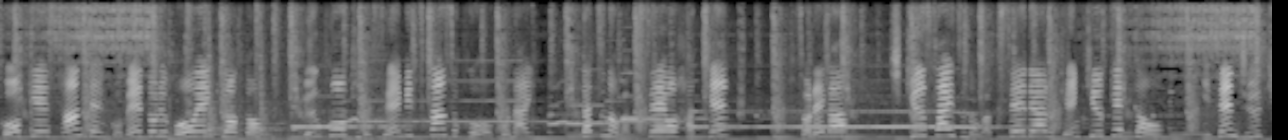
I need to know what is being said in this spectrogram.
合計3.5メートル望遠鏡と分光器で精密観測を行い2つの惑星を発見。それが地球サイズの惑星である研究結果を2019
